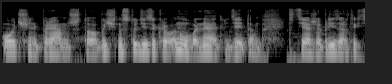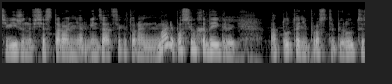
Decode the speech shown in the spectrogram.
очень прям, что обычно студии закрывают, ну, увольняют людей там те же Blizzard, Activision и все сторонние организации, которые нанимали после выхода игры. А тут они просто берут и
